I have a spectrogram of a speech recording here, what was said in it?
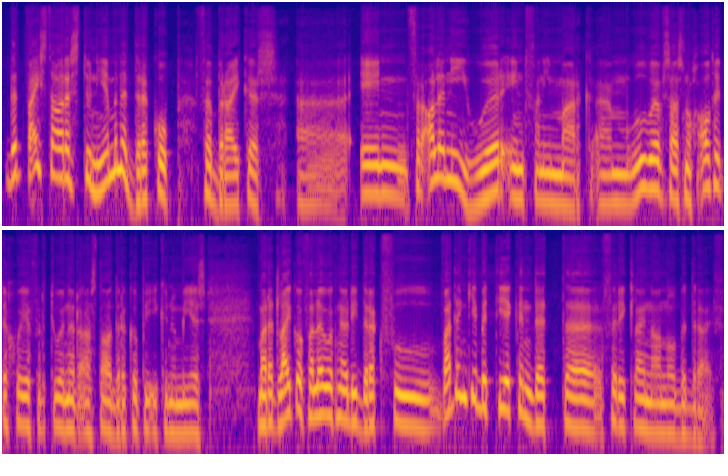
dit wys daar is toenemende druk op verbruikers uh en veral in die hoër end van die mark. Ehm um, Woolworths is nog altyd 'n goeie vertoner as daar druk op die ekonomie is, maar dit lyk of hulle ook nou die druk voel. Wat dink jy beteken dit uh vir die kleinhandelbedryf?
